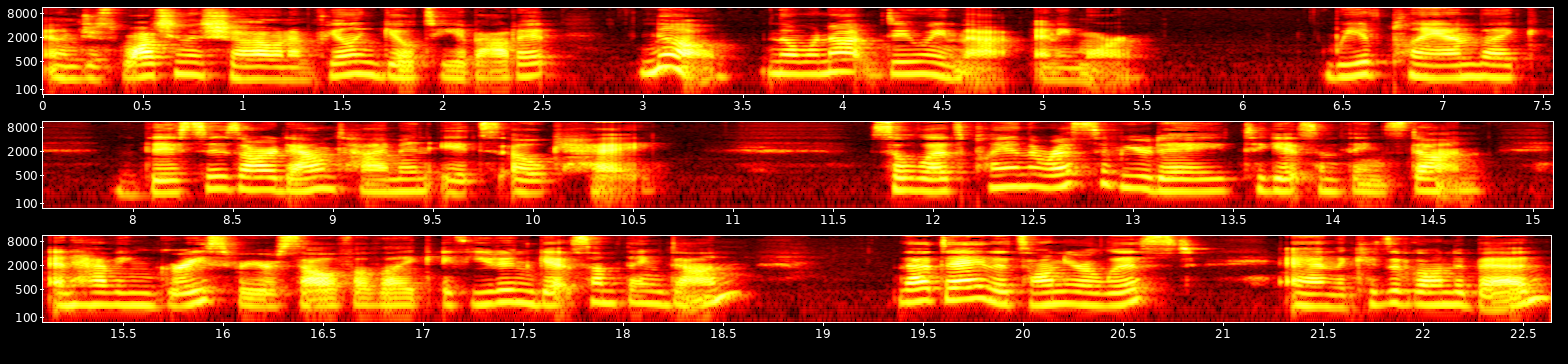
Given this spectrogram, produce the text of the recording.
And I'm just watching the show and I'm feeling guilty about it. No, no, we're not doing that anymore. We have planned like this is our downtime and it's okay. So let's plan the rest of your day to get some things done and having grace for yourself of like, if you didn't get something done that day that's on your list and the kids have gone to bed,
